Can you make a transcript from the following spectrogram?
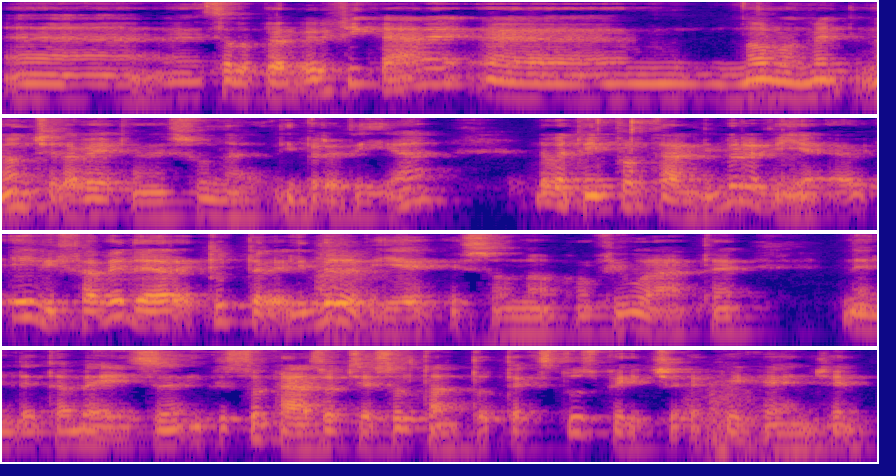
eh, solo per verificare, eh, normalmente non ce l'avete nessuna libreria, dovete importare librerie e vi fa vedere tutte le librerie che sono configurate nel database, in questo caso c'è soltanto text to speech e quick engine.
